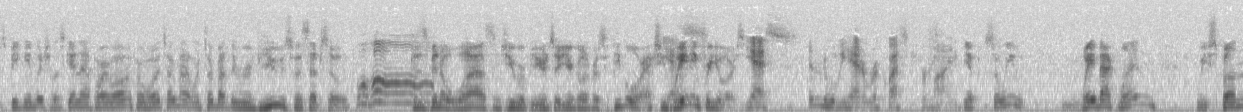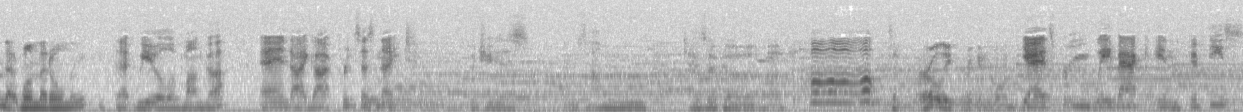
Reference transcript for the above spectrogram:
speaking of which, let's get in that part. We're what we're talking about. We're talking about the reviews for this episode because it's been a while since you reviewed. So you're going first. People are actually Yes. waiting for yours. yes. And we had a request for mine. Yep. So we, way back when, we spun that one that only. that wheel of manga, and I got Princess Knight, which is Osamu Tezuka. Ah. It's an early friggin' one. Yeah, it's from way back in the 50s.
